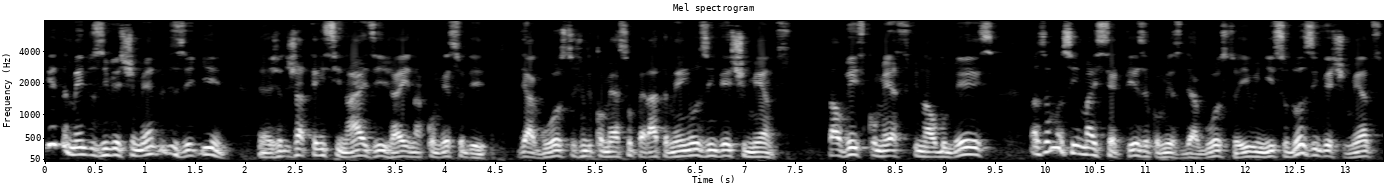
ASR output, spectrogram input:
E também dos investimentos, dizer que é, a gente já tem sinais aí, já aí no começo de, de agosto, a gente começa a operar também os investimentos. Talvez comece final do mês, nós vamos assim mais certeza começo de agosto aí o início dos investimentos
